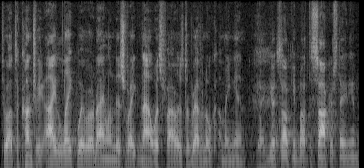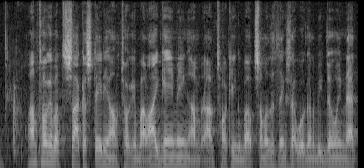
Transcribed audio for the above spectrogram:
throughout the country. I like where Rhode Island is right now as far as the revenue coming in. Yeah, you're talking about the soccer stadium. I'm talking about the soccer stadium. I'm talking about iGaming. I'm, I'm talking about some of the things that we're going to be doing that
